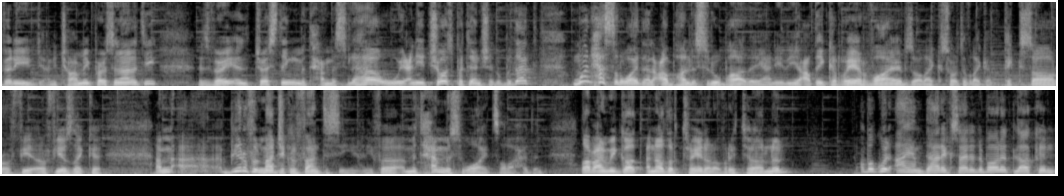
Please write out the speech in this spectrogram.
very يعني charming personality is very interesting متحمس لها ويعني shows potential وبالذات ما نحصل وايد ألعاب هالأسلوب هذا يعني اللي يعطيك ال rare vibes أو like sort of like Pixar أو feels like beautiful magical fantasy يعني. فمتحمس وايد صراحة. طبعا we got another trailer of Returnal ما بقول I am that excited about it لكن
